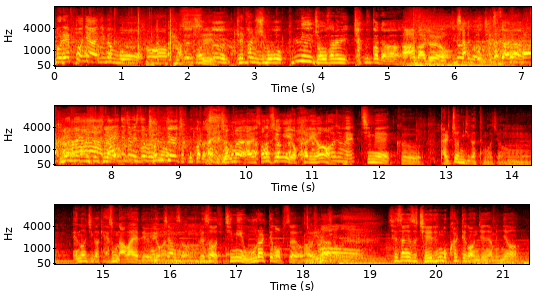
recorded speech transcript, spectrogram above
뭐 래퍼냐 아니면 뭐 어, 근데 저는 김성수 씨 보고 분명히 저 사람이 작곡가다. 아 맞아요. 이런 생각 작사나 그런 얘기 있었어요. 나이도 좀 있어 보이고. 천재 작곡가다. 정말 아니, 성수 형의 역할이요. 어, 팀의 그 발전기 같은 거죠. 에너지가 계속 나와야 돼요, 이 형한테서. 그래서 팀이 우울할 데가 없어요. 저희는 세상에서 제일 행복할 때가 언제냐면요.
